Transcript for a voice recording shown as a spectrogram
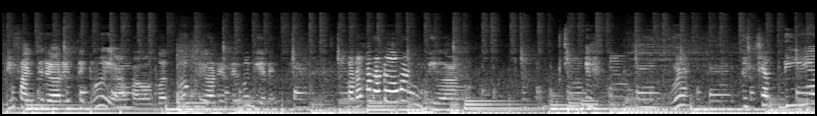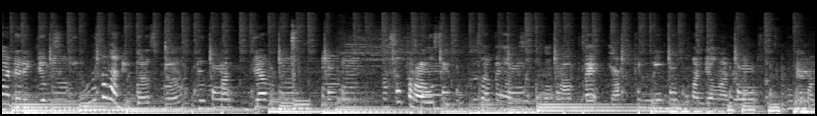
define priority dulu ya. Kalau buat gue priority itu gini. Karena kan ada orang yang bilang, ih, gue di chat dia dari jam segini masa nggak dibalas-balas udah 4 jam masa terlalu sibuk sih sampai nggak bisa pegang HP yakin nih gue bukan dia nggak ada gue bukan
